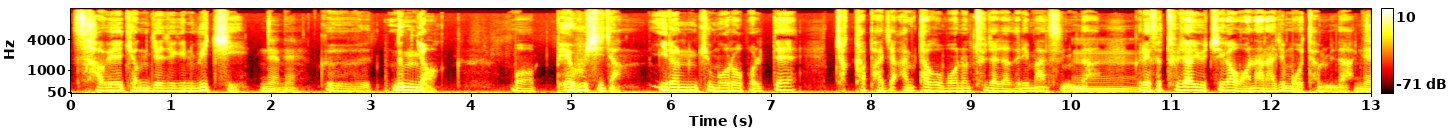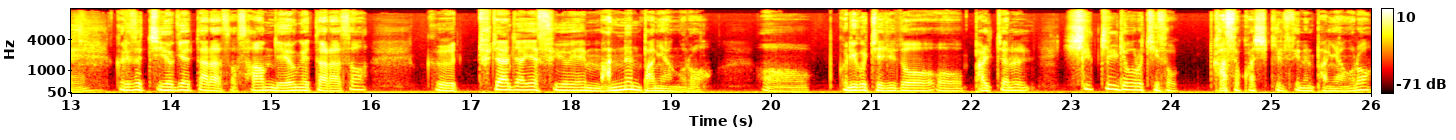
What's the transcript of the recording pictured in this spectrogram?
사회 경제적인 위치, 네네. 그 능력, 뭐 배후 시장 이런 규모로 볼 때 적합하지 않다고 보는 투자자들이 많습니다. 음. 그래서 투자 유치가 원활하지 못합니다. 네. 그래서 지역에 따라서 사업 내용에 따라서 그 투자자의 수요에 맞는 방향으로 어 그리고 제주도 어, 발전을 실질적으로 지속 가속화시킬 수 있는 방향으로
